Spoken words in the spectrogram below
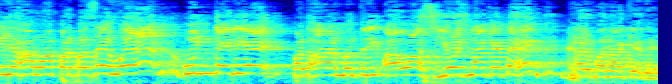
में यहाँ वहाँ पर बसे हुए हैं, उनके लिए प्रधानमंत्री आवास योजना के तहत घर बना के दे।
